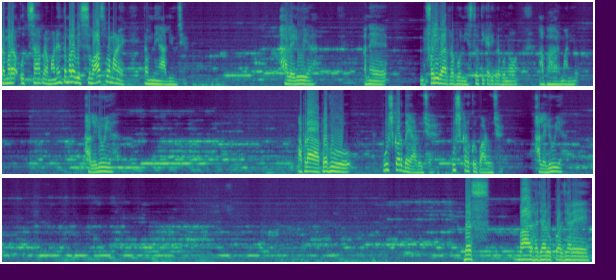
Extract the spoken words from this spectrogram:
તમારા ઉત્સાહ પ્રમાણે તમારા વિશ્વાસ પ્રમાણે તમને આલ્યું છે. હાલેલુયા. અને ફરીવાર પ્રભુની સ્તુતિ કરી, પ્રભુનો આભાર માન્યો. હાલેલુયા. આપણા પ્રભુ પુષ્કળ દયાળુ છે, પુષ્કળ કૃપાળુ છે. હાલેલુયા. દસ બાર હજાર ઉપર જ્યારે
